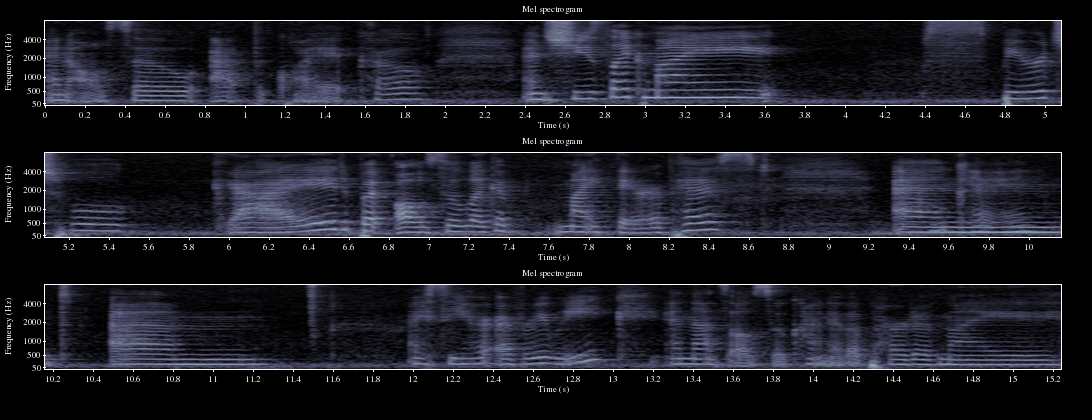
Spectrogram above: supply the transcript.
and also at the Quiet Co. And she's like my spiritual guide, but also like a my therapist. And um, I see her every week, and that's also kind of a part of my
